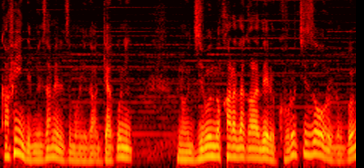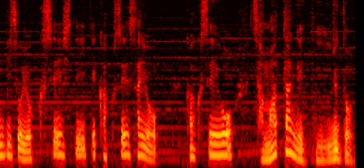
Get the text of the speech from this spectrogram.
カフェインで目覚めるつもりが逆にあの自分の体から出るコルチゾールの分泌を抑制していて覚醒作用、覚醒を妨げていると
